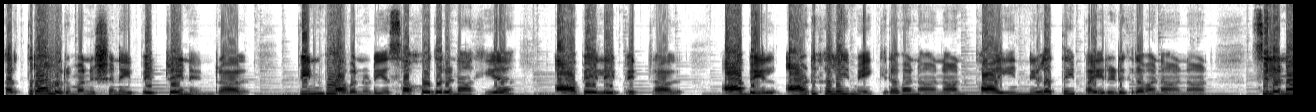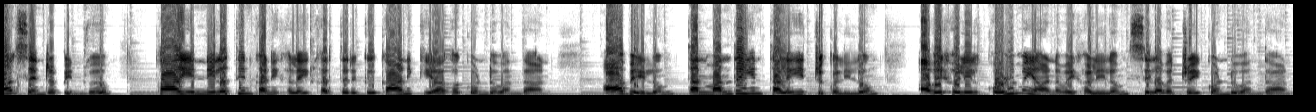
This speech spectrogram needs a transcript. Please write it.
கர்த்தரால் ஒரு மனுஷனை பெற்றேன் என்றாள். பின்பு அவனுடைய சகோதரனாகிய ஆபேலை பெற்றாள். ஆபேல் ஆடுகளை மேய்க்கிறவன் ஆனான் காயின் நிலத்தை பயிரிடுகிறவன் ஆனான் சில நாள் சென்ற பின்பு காயின் நிலத்தின் கனிகளை கர்த்தருக்கு காணிக்கையாக கொண்டு வந்தான். ஆபேலும் தன் மந்தையின் தலையீற்றுகளிலும் அவைகளில் கொழுமையானவைகளிலும் சிலவற்றை கொண்டு வந்தான்.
